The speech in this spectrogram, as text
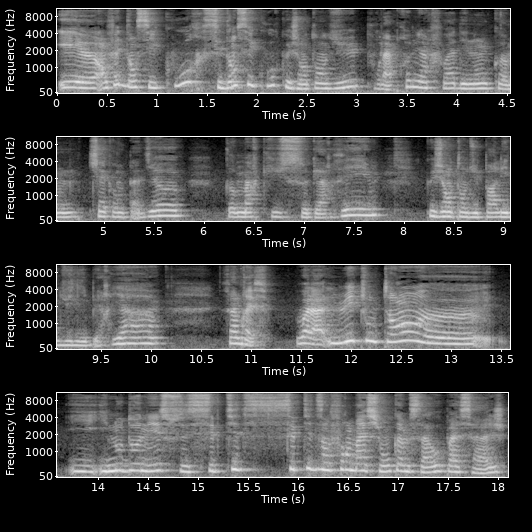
Et euh, en fait, dans ces cours, c'est dans ces cours que j'ai entendu pour la première fois des noms comme Cheikh Anta Diop, comme Marcus Garvey, que j'ai entendu parler du Liberia. Enfin bref, voilà, lui tout le temps, euh, il, nous donnait ces, petites, informations comme ça au passage.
